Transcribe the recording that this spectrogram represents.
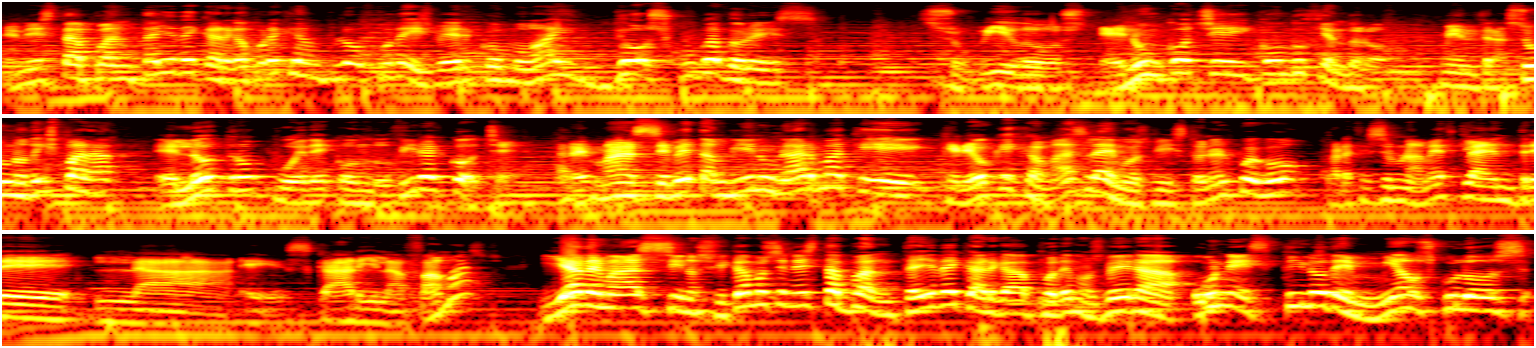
En esta pantalla de carga, por ejemplo, podéis ver cómo hay dos jugadores subidos en un coche y conduciéndolo. Mientras uno dispara, el otro puede conducir el coche. Además, se ve también un arma que creo que jamás la hemos visto en el juego. Parece ser una mezcla entre la Scar y la Famas. Y además, si nos fijamos en esta pantalla de carga, podemos ver a un estilo de miaúsculos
